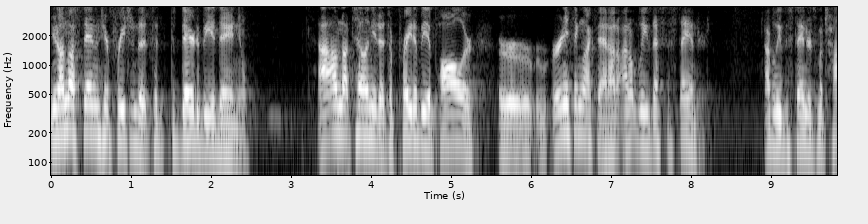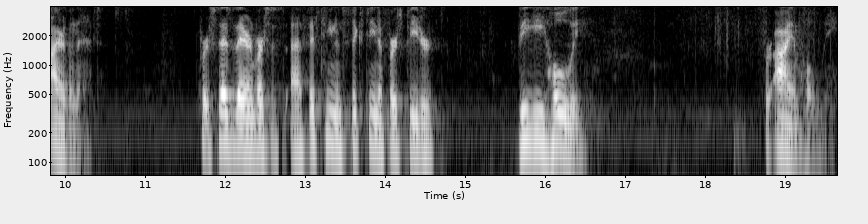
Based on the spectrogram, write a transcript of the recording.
You know, I'm not standing here preaching to, to, to dare to be a Daniel. I'm not telling you to, to pray to be a Paul or, or, or anything like that. I don't, I don't believe that's the standard. I believe the standard's much higher than that. For it says there in verses uh, 15 and 16 of 1 Peter, Be ye holy, for I am holy.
